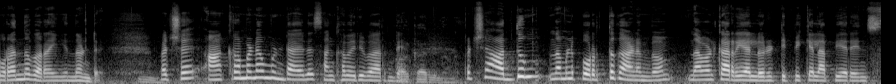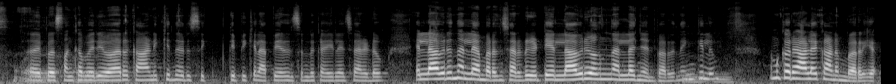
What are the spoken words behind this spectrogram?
തുറന്നു പറയുന്നുണ്ട്. പക്ഷേ ആക്രമണം ഉണ്ടായത് സംഘപരിവാറിന്റെ പക്ഷെ അതും നമ്മൾ പുറത്ത് കാണുമ്പം നമ്മൾക്കറിയാമല്ലോ ഒരു ടിപ്പിക്കൽ അപ്പിയറൻസ് ഇപ്പോൾ സംഘപരിവാർ കാണിക്കുന്ന ഒരു ടിപ്പിക്കൽ അപ്പിയറൻസ് ഉണ്ട്. കയ്യിലെ ചരടും. എല്ലാവരും നല്ല ഞാൻ പറഞ്ഞു ചരട് കെട്ടി എല്ലാവരും അങ്ങനല്ല ഞാൻ പറയുന്നത് എങ്കിലും നമുക്കൊരാളെ കാണുമ്പോൾ അറിയാം.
